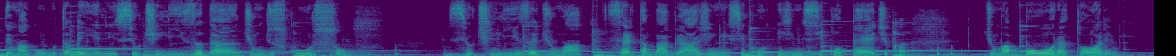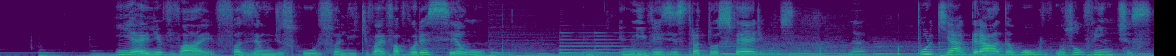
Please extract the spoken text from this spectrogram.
O demagogo também, ele se utiliza da, de um discurso se utiliza de uma certa bagagem enciclopédica, de uma boa oratória, e ele vai fazer um discurso ali que vai favorecê-lo em níveis estratosféricos, né? Porque agrada os ouvintes.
